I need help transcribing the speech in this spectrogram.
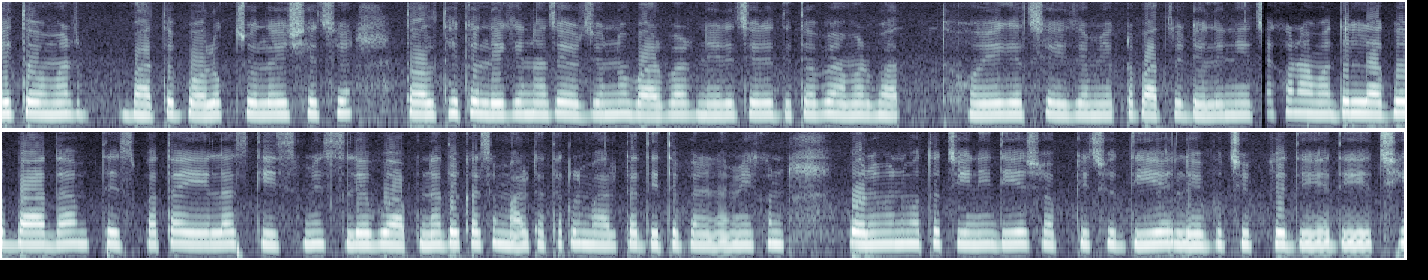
এই তো আমার ভাতে বলক চলে এসেছে। তল থেকে লেগে না যায়, এর জন্য বারবার নেড়ে চেড়ে দিতে হবে। আমার ভাত হয়ে গেছে, এই যে আমি একটা পাত্রে ঢেলে নিয়েছি। এখন আমাদের লাগবে বাদাম, তেজপাতা, এলাচ, কিশমিশ, লেবু। আপনাদের কাছে মালটা থাকলে মালটা দিতে পারেন। আমি এখন পরিমাণ মতো চিনি দিয়ে সব কিছু দিয়ে লেবু চিপকে দিয়ে দিয়েছি।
